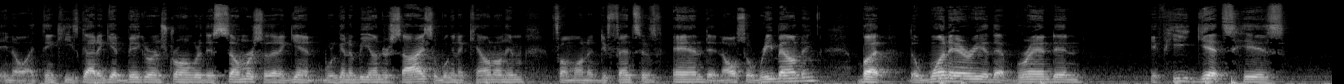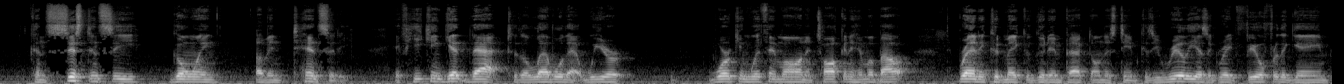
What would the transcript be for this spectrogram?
you know, I think he's got to get bigger and stronger this summer so that, again, we're going to be undersized, so we're going to count on him from on a defensive end and also rebounding. But the one area that Brandon, if he gets his consistency going of intensity, if he can get that to the level that we are working with him on and talking to him about, Brandon could make a good impact on this team because he really has a great feel for the game.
